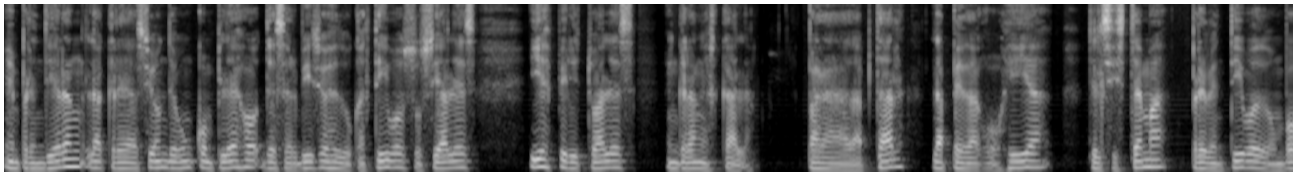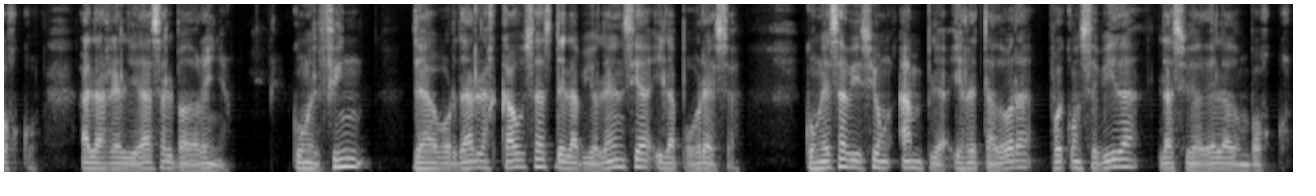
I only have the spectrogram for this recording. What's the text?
emprendieran la creación de un complejo de servicios educativos, sociales y espirituales en gran escala, para adaptar la pedagogía del sistema preventivo de Don Bosco a la realidad salvadoreña, con el fin de abordar las causas de la violencia y la pobreza. Con esa visión amplia y retadora fue concebida la ciudadela Don Bosco.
